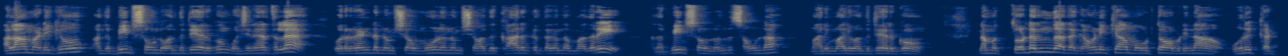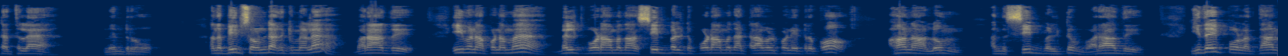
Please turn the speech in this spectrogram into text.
அலாம் அடிக்கும் அந்த பீப் சவுண்ட் வந்துட்டே இருக்கும். கொஞ்ச நேரத்துல ஒரு ரெண்டு நிமிஷம் மூணு நிமிஷம் அது காருக்கு தகுந்த மாதிரி அந்த பீப் சவுண்ட் வந்து சவுண்டா மாறி மாறி வந்துட்டே இருக்கும். நம்ம தொடர்ந்து அதை கவனிக்காம விட்டோம் அப்படின்னா ஒரு கட்டத்துல நின்றும் அந்த பீப் சவுண்ட் அதுக்கு மேல வராது. ஈவன் அப்ப நம்ம பெல்ட் போடாம தான் சீட் பெல்ட் போடாம தான் டிராவல் பண்ணிட்டு இருப்போம் ஆனாலும் அந்த சீட் பெல்ட் வராது. இதை போலத்தான்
